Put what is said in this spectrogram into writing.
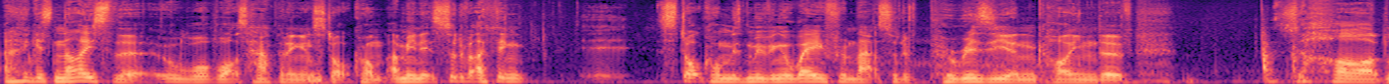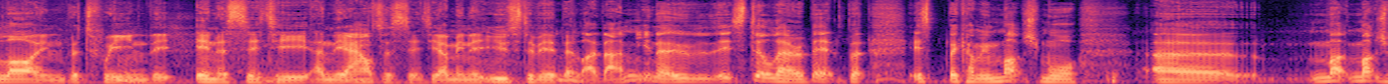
I think it's nice that what, what's happening in Stockholm. I mean, it's sort of. I think eh, Stockholm is moving away from that sort of Parisian kind of hard line between the inner city and the outer city. I mean, it used to be a bit like that, and you know, it's still there a bit, but it's becoming much more. Uh, mu- much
